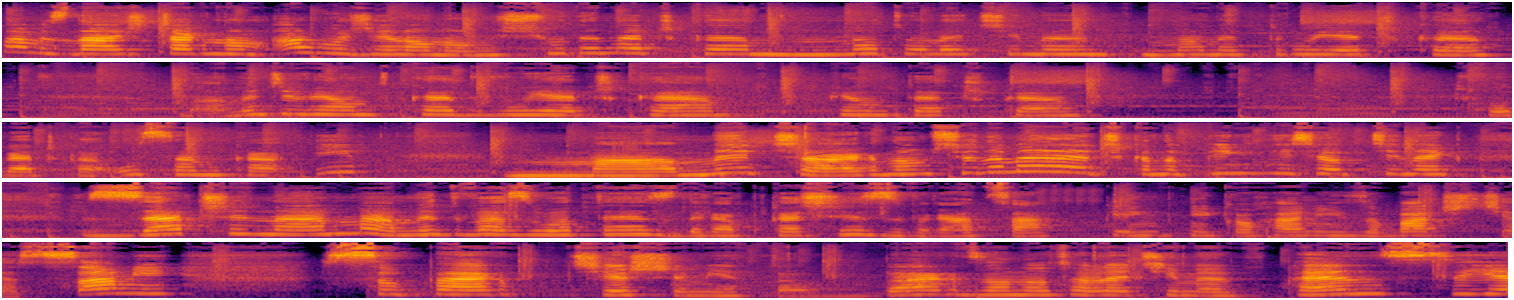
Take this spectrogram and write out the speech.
Mamy znaleźć czarną albo zieloną siódemeczkę. No to lecimy. Mamy trójeczkę, mamy dziewiątkę, dwójeczkę, piąteczkę, czwóreczka, ósemka i mamy czarną siódemeczkę. No pięknie się odcinek zaczyna. Mamy dwa złote, zdrabka się zwraca. Pięknie, kochani, zobaczcie sami. Super, cieszy mnie to bardzo. No to lecimy pensję.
